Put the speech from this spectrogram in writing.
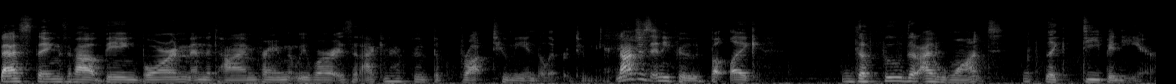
best things about being born and the time frame that we were is that I can have food brought to me and delivered to me. Not just any food, but like the food that I want, like deep in here.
